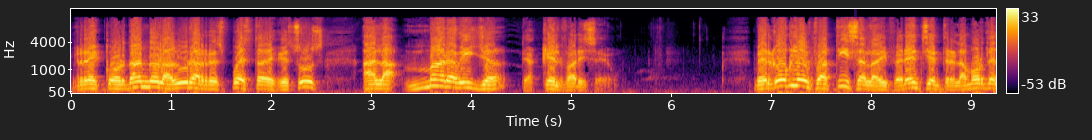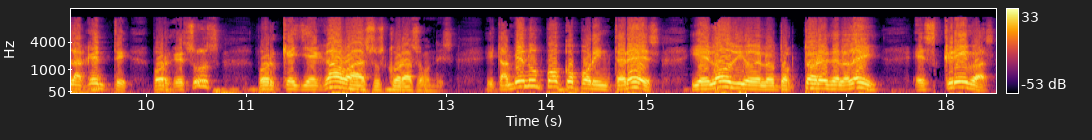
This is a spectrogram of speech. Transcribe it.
recordando la dura respuesta de Jesús a la maravilla de aquel fariseo. Bergoglio enfatiza la diferencia entre el amor de la gente por Jesús porque llegaba a sus corazones, y también un poco por interés y el odio de los doctores de la ley, escribas,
